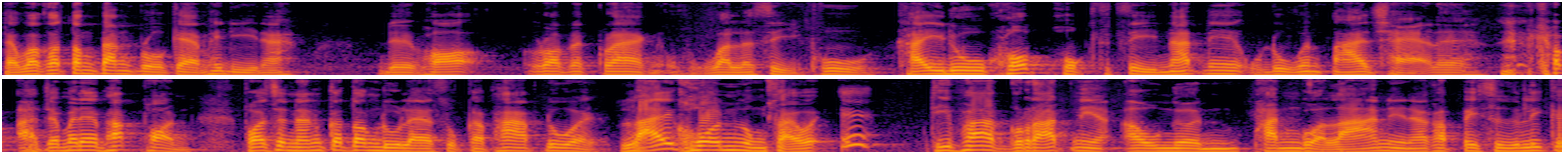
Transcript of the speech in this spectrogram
แต่ว่าก็ต้องตั้งโปรแกรมให้ดีนะ โดยเฉพาะรอบแรกๆเนี่ยโอ้โหวันละ 4 คู่ ใครดูครบ 64 นัดนี่ดูกันตาแฉะเลยครับอาจจะไม่ได้พักผ่อน เพราะฉะนั้นก็ต้องดูแลสุขภาพด้วย หลายคนสงสัยว่าเอ๊ะที่ภาครัฐเนี่ยเอาเงินพันกว่าล้านเนี่ยนะครับไปซื้อลิข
